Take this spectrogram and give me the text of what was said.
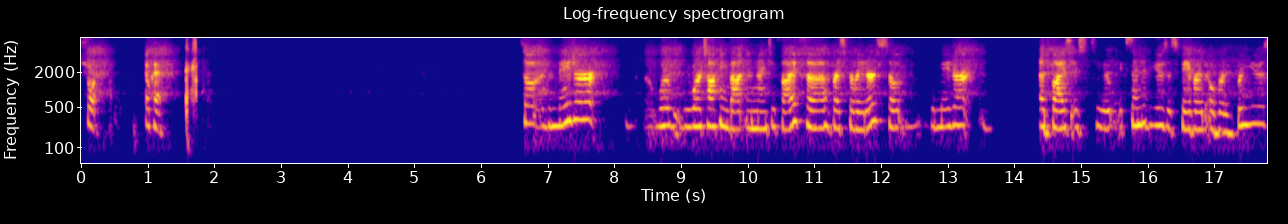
sure, okay. So the major, we were talking about N95 uh, respirators. So the major advice is to extended use is favored over reuse,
